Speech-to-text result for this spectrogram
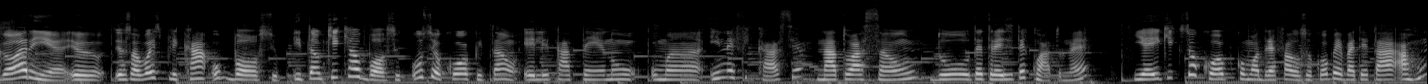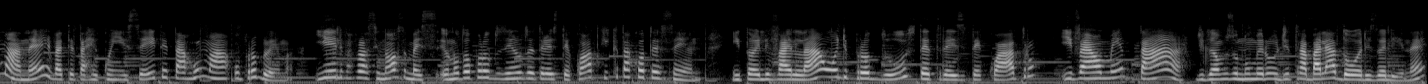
Gorinha, eu, eu só vou explicar o bócio. Então, o que, que é o bócio? O seu corpo, então, ele tá tendo uma ineficácia na atuação do T3 e T4, né? E aí, o que, que seu corpo, como o André falou, seu corpo ele vai tentar arrumar, né? Ele vai tentar reconhecer e tentar arrumar o problema. E ele vai falar assim: nossa, mas eu não tô produzindo T3 e T4, o que, que tá acontecendo? Então, ele vai lá onde produz T3 e T4 e vai aumentar, digamos, o número de trabalhadores ali, né?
